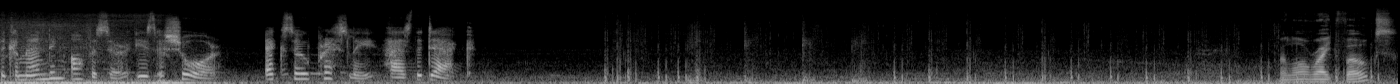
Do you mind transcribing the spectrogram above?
The commanding officer is ashore. XO Pressly has the deck. Well, all right, folks.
